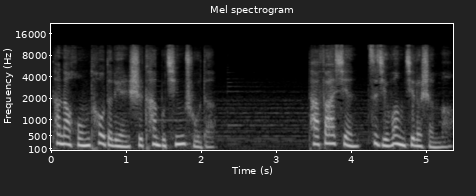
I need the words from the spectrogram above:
他那红透的脸是看不清楚的。他发现自己忘记了什么。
